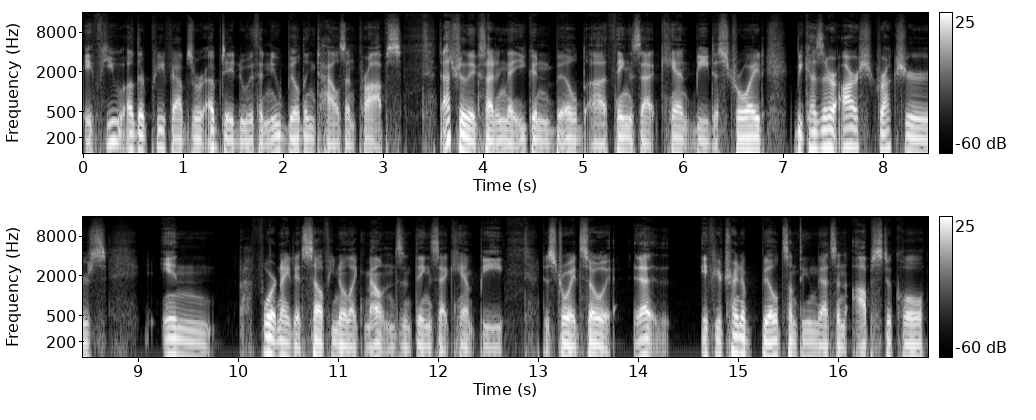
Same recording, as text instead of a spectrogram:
a few other prefabs were updated with a new building tiles and props. That's really exciting that you can build uh, things that can't be destroyed because there are structures in Fortnite itself, you know, like mountains and things that can't be destroyed. So that, if you're trying to build something that's an obstacle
